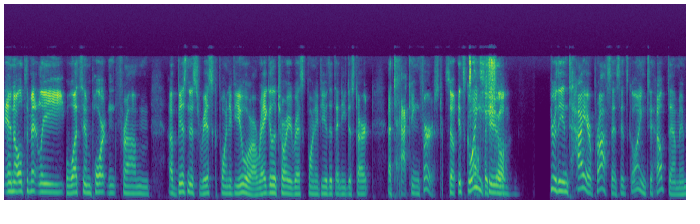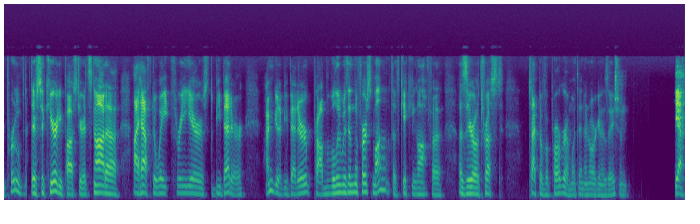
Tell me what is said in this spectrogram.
And ultimately, what's important from a business risk point of view or a regulatory risk point of view that they need to start attacking first. So it's oh, going oh, to sure. through the entire process, it's going to help them improve their security posture. It's not a I have to wait three years to be better. I'm going to be better probably within the first month of kicking off a, a zero trust type of a program within an organization. Yeah,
